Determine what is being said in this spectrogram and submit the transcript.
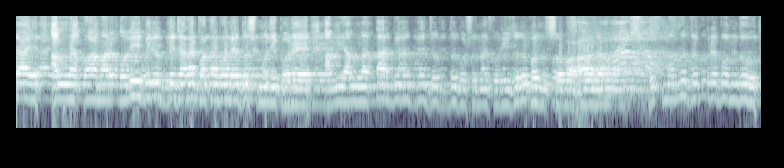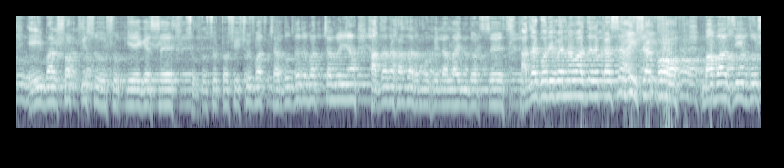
যায়। আল্লাহ কো আমার অলির বিরুদ্ধে যারা কথা বলে দুশ্মনী করে, আমি আল্লাহ তার বিরুদ্ধে যুদ্ধ ঘোষণা করি। যেরকম মনোযোগ বন্ধু, এইবার সবকিছু শুকিয়ে গেছে। ছোট ছোট শিশু বাচ্চা, দুধের বাচ্চা লইয়া হাজার হাজার মহিলা লাইন ধরছে। খাজা গরিবে নওয়াজের কাছে আইসা ক বাবা যে দোষ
